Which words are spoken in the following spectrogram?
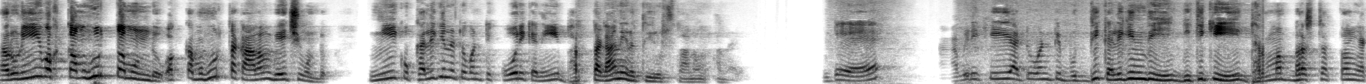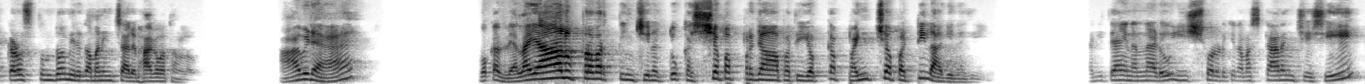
తరుణీ ఒక్క ముహూర్తముండు ఒక్క ముహూర్త కాలం వేచి ఉండు. నీకు కలిగినటువంటి కోరికని భర్తగా నేను తీరుస్తాను అన్నాడు. అంటే ఆవిడికి అటువంటి బుద్ధి కలిగింది దితికి ధర్మభ్రష్టత్వం ఎక్కడొస్తుందో మీరు గమనించాలి భాగవతంలో. ఆవిడ ఒక వెలయాలు ప్రవర్తించినట్టు కశ్యప ప్రజాపతి యొక్క పంచపట్టి లాగినది. అయితే ఆయన అన్నాడు ఈశ్వరుడికి నమస్కారం చేసి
